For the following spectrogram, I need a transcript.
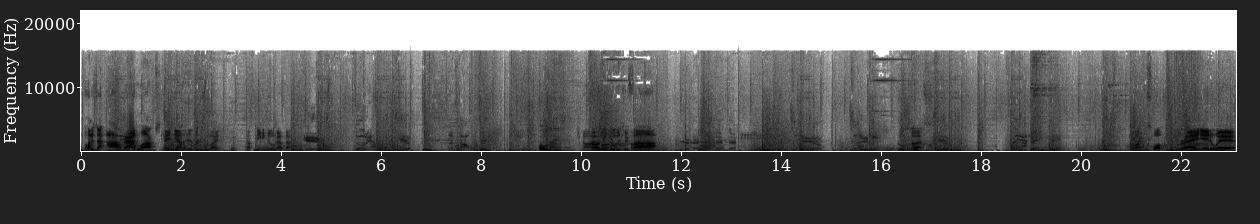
Ooh, punish that. Ah, bad luck. Just came down a little bit too late. Nothing you can do about that. Oh nice. No, Oh, a little bit too come far. Nice. I like the swap. Great air to air.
